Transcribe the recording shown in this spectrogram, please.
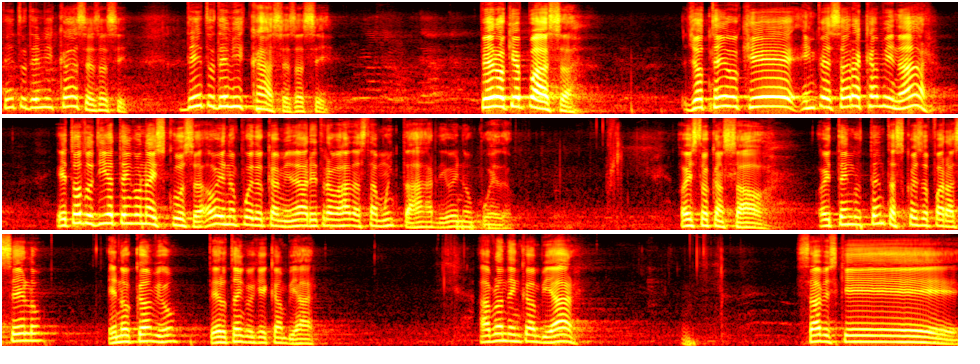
Dentro de minha casa é assim. Dentro de minha casa é assim. Pero que passa? Eu tenho que começar a caminhar. E todo dia tenho uma excusa. Hoje não posso caminhar, he trabalhado hasta muito tarde, hoje não posso. Hoje estou cansado. Hoje tenho tantas coisas para fazê-lo e não cambio, pero tenho que cambiar. Hablando em cambiar, sabes que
